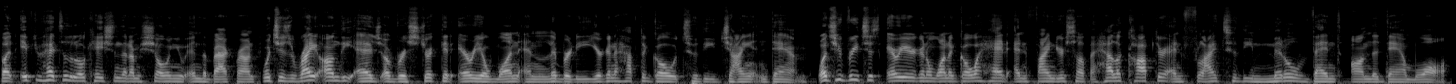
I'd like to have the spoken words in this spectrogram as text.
But if you head to the location that I'm showing you in the background, which is right on the edge of Restricted Area 1 and Liberty, you're going to have to go to the Giant Dam. Once you've reached this area, you're going to want to go ahead and find yourself a helicopter and fly to the middle vent on the dam wall.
